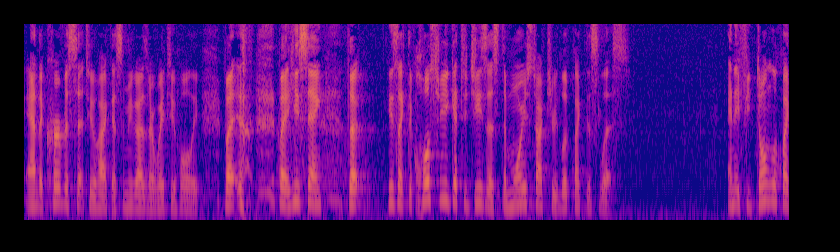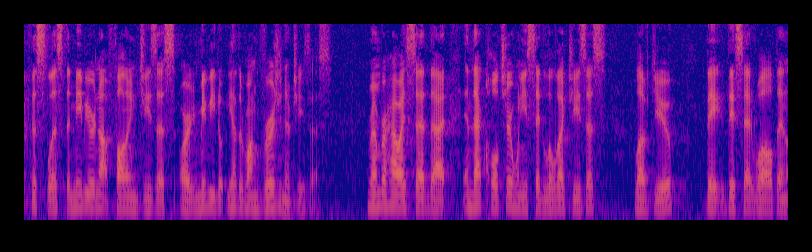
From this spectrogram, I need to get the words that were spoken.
and the curve is set too high because some of you guys are way too holy. But, but he's saying, that he's like, the closer you get to Jesus, the more you start to look like this list. And if you don't look like this list, then maybe you're not following Jesus, or maybe you, you have the wrong version of Jesus. Remember how I said that in that culture, when you said, look like Jesus loved you, they, they said, well, then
